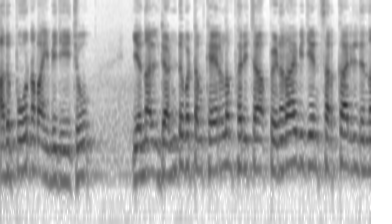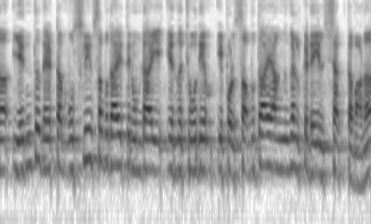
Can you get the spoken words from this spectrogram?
അത് പൂർണമായി വിജയിച്ചു. എന്നാൽ രണ്ടു വട്ടം കേരളം ഭരിച്ച പിണറായി വിജയൻ സർക്കാരിൽ നിന്ന് എന്ത് നേട്ടം മുസ്ലിം സമുദായത്തിനുണ്ടായി എന്ന ചോദ്യം ഇപ്പോൾ സമുദായ അംഗങ്ങൾക്കിടയിൽ ശക്തമാണ്.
